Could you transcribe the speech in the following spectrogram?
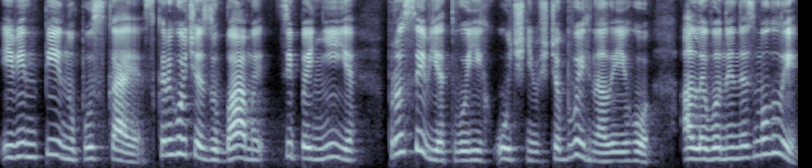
і він піну пускає, скригоче зубами, ціпеніє. Просив я твоїх учнів, щоб вигнали його, але вони не змогли.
